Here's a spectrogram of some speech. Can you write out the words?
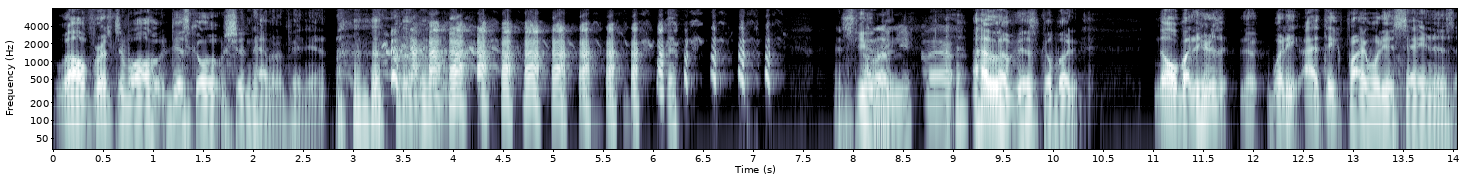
Well, first of all, Disco shouldn't have an opinion. Excuse I love me. you for that. I love Disco, but no, but here's what he. I think probably what he's saying is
